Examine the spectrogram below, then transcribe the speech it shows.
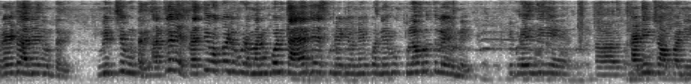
రేటు అనేది ఉంటుంది. మిర్చి ఉంటుంది. అట్లనే ప్రతి ఒక్కటి కూడా మనం కొన్ని తయారు చేసుకునేటివి ఉన్నాయి కొన్ని ఏమో కుల వృత్తులవి ఉన్నాయి. ఇప్పుడు ఏంది కటింగ్ షాప్ అని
